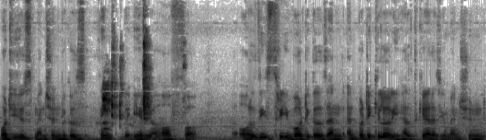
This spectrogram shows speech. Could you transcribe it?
what you just mentioned, because I think the area of uh, all of these three verticals and, and particularly healthcare, as you mentioned,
